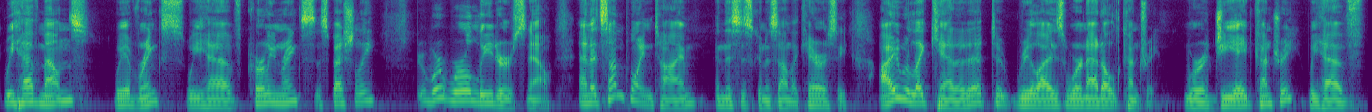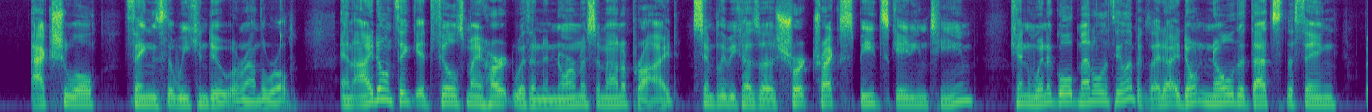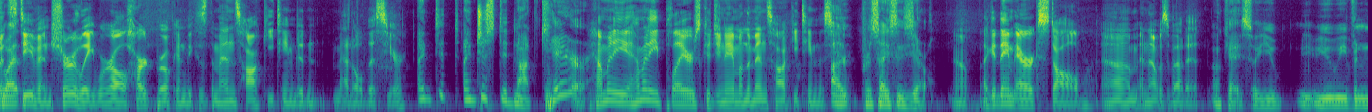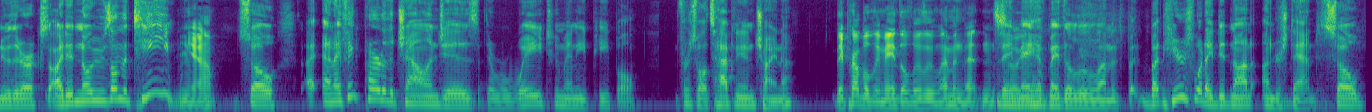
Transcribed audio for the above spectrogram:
we have mountains, we have rinks, we have curling rinks especially. We're world leaders now. And at some point in time, and this is going to sound like heresy, I would like Canada to realize we're an adult country. We're a G8 country. We have actual things that we can do around the world. And I don't think it fills my heart with an enormous amount of pride simply because a short track speed skating team can win a gold medal at the Olympics. I, I don't know that that's the thing. But I- Stephen, surely we're all heartbroken because the men's hockey team didn't medal this year. I did. I just did not care. How many how many players could you name on the men's hockey team this Uh, year? precisely zero. no, I could name Eric Staal, um, and that was about it. Okay, so you you even knew that Eric. I didn't know he was on the team. Yeah, So, and I think part of the challenge is there were way too many people. First of all, it's happening in China. they probably made the Lululemon mittens. They so, may know. have made the Lululemons, but but here's what I did not understand. So,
